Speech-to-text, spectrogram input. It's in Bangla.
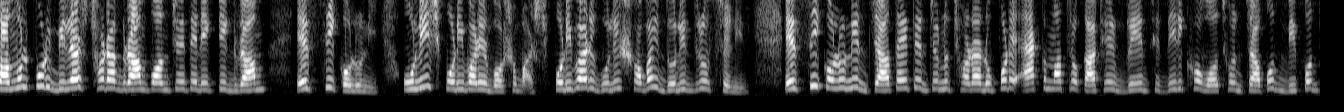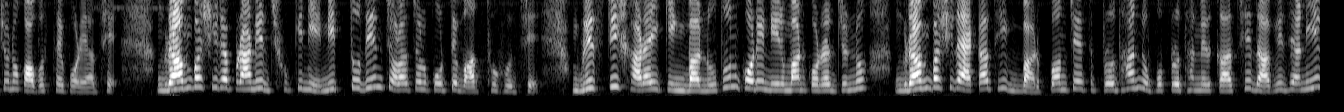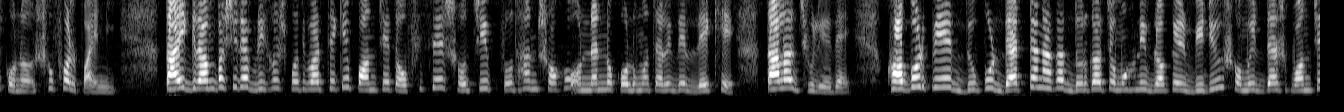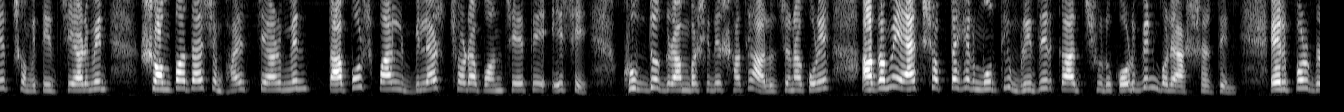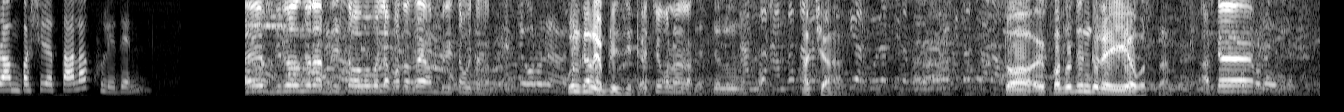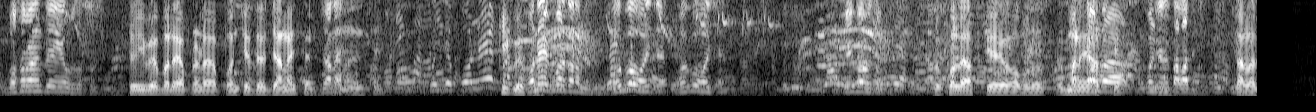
কমলপুর বিলাসছড়া গ্রাম পঞ্চায়েতের একটি গ্রাম এসসি কলোনি। উনিশ পরিবারের বসবাস। পরিবারগুলি সবাই দরিদ্র শ্রেণির। এসসি কলোনির যাতায়াতের জন্য ছড়ার উপরে একমাত্র কাঠের ব্রিজ দীর্ঘ বছর যাবৎ বিপজ্জনক অবস্থায় পড়ে আছে। গ্রামবাসীরা প্রাণের ঝুঁকি নিয়ে নিত্যদিন চলাচল করতে বাধ্য হচ্ছে। বৃষ্টি সারাই কিংবা নতুন করে নির্মাণ করার জন্য গ্রামবাসীরা একাধিকবার পঞ্চায়েত প্রধান, উপপ্রধানের কাছে দাবি জানিয়ে কোনো সুফল পায়নি। তাই গ্রামবাসীরা বৃহস্পতিবার থেকে পঞ্চায়েত অফিসের সচিব, প্রধান সহ অন্যান্য কর্মচারীদের রেখে তালা ঝুলিয়ে দেয়। খবর পেয়ে দুপুর দেড়টা নাগাদ দুর্গাচমোহনী ব্লকের বিডিও সমীর দাস পঞ্চায়েত সমিতির chairman, Shampa Das vice chairman Tapas Pal, Bilashchhara পঞ্চায়েতে এসে ক্ষুব্ধ গ্রামবাসীদের সাথে আলোচনা করে আগামী এক সপ্তাহের মধ্যে ব্রিজের কাজ শুরু করবেন বলে আশ্বাস দেন। এরপর গ্রামবাসীরা তালা খুলে দেন। ব্রিজটা হবে বলে কথা আছে এখন ব্রিজটা হইতেছে না। কোনখানে ব্রিজ এটা? হচ্ছে কলোনি রাস্তা। আচ্ছা। তো কতদিন ধরে এই অবস্থা? আজকে বছর আগে এই অবস্থা চলছে। তো এই ব্যাপারে আপনারা পঞ্চায়েতের জানাইছেন? জানাই কি করে অনেকবার জানানো হইব হয়েছে হইব হয়েছে তো ফলে আজকে অবরোধ মানে আজকে পঞ্চায়েতে দিছি। তালা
